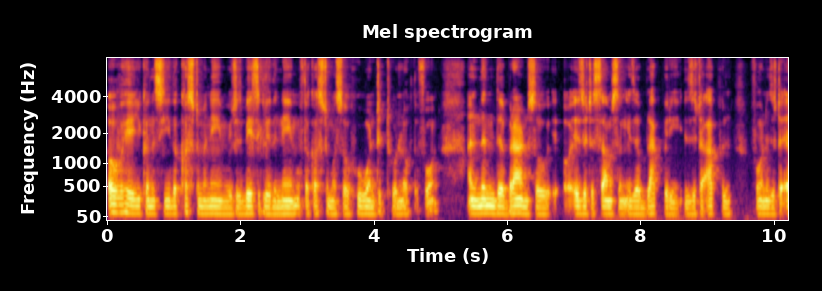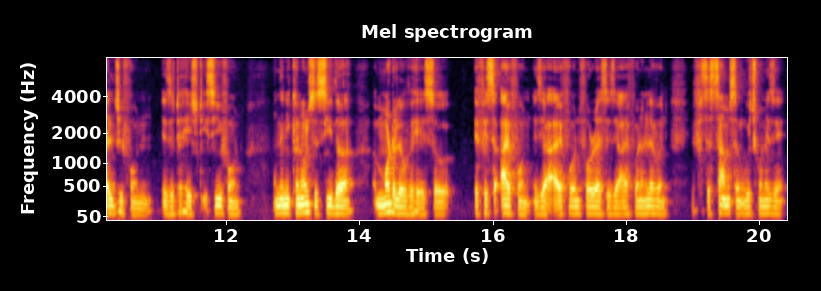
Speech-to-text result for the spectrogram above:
over here you can see the customer name, which is basically the name of the customer, so who wanted to unlock the phone, and then the brand. So is it a Samsung? Is it a BlackBerry? Is it an Apple phone? Is it a LG phone? Is it a HTC phone? And then you can also see the model over here. So if it's an iPhone, is it iPhone 4S? Is it iPhone 11? If it's a Samsung, which one is it?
